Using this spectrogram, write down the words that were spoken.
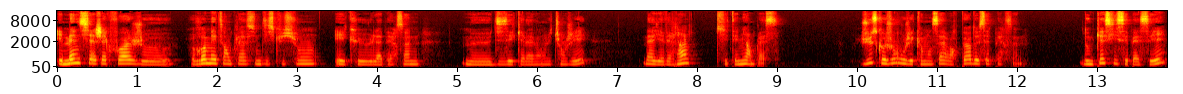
Et même si à chaque fois je remettais en place une discussion et que la personne me disait qu'elle avait envie de changer, bah, il n'y avait rien qui était mis en place. Jusqu'au jour où j'ai commencé à avoir peur de cette personne. Donc qu'est-ce qui s'est passé?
